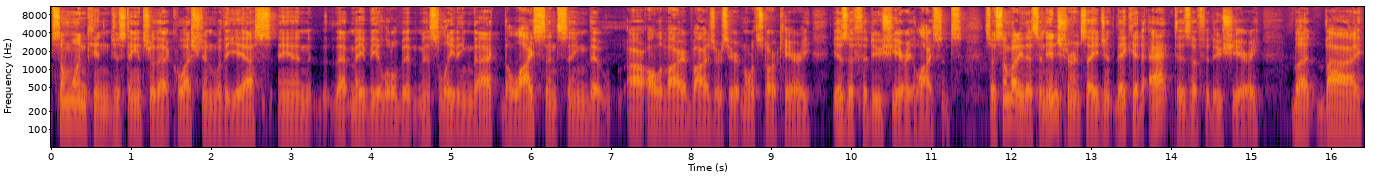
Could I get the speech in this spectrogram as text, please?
someone can just answer that question with a yes, and that may be a little bit misleading. The, the licensing that our, all of our advisors here at North Star carry is a fiduciary license. So somebody that's an insurance agent, they could act as a fiduciary, but by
